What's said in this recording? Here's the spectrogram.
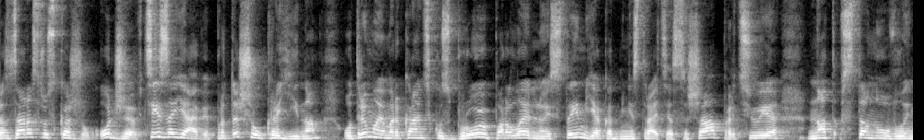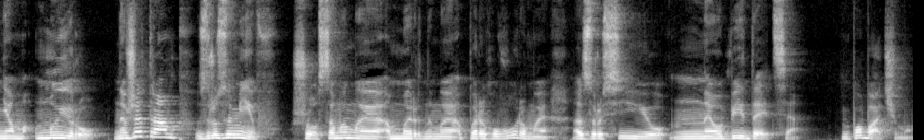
Зараз розкажу. Отже, в цій заяві про те, що Україна отримує американську зброю паралельно із тим, як адміністрація США працює над встановленням миру. Невже Трамп зрозумів, що самими мирними переговорами з Росією не обійдеться? Побачимо.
